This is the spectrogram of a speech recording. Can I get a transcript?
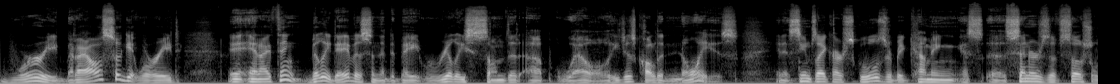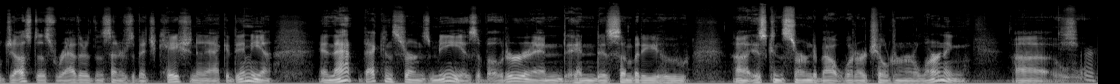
worried, but I also get worried, and I think Billy Davis in the debate really summed it up well. He just called it noise. And it seems like our schools are becoming uh, uh, centers of social justice rather than centers of education and academia. And that, that concerns me as a voter and, and as somebody who uh, is concerned about what our children are learning. Uh, Sure.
